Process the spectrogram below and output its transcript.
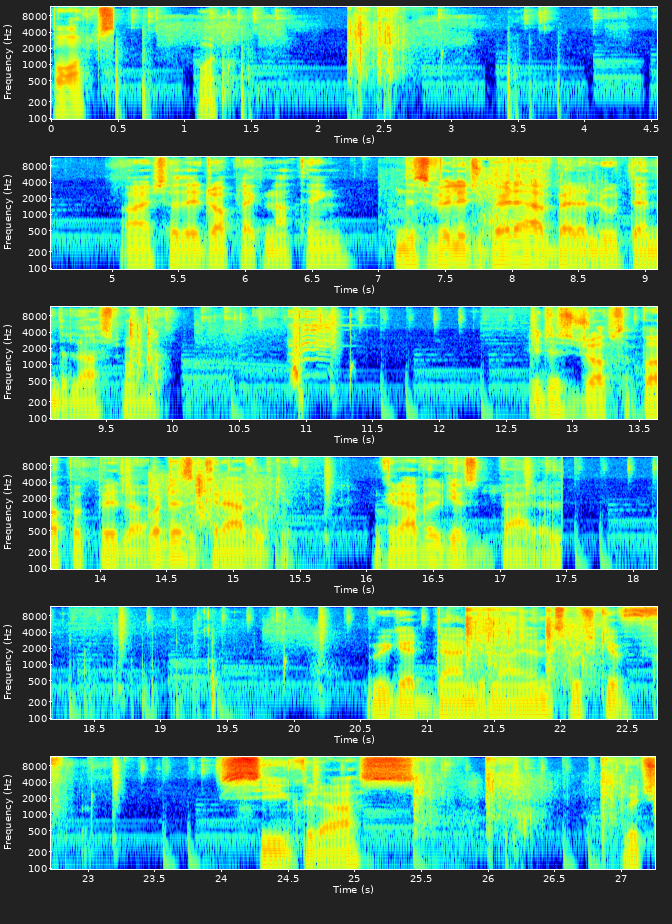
pots. What? Alright, so they drop like nothing. This village better have better loot than the last one. It just drops a purple pillar. What does gravel give? Gravel gives barrel. We get dandelions which give seagrass, which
